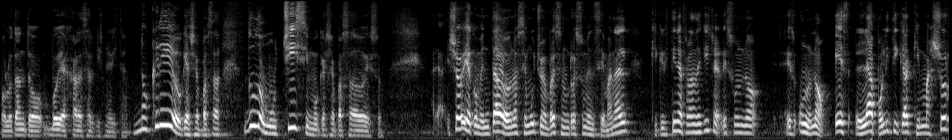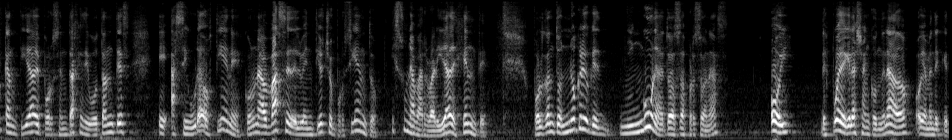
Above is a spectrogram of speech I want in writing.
por lo tanto voy a dejar de ser kirchnerista. No creo que haya pasado, dudo muchísimo que haya pasado eso. Yo había comentado no hace mucho, me parece en un resumen semanal, que Cristina Fernández Kirchner es uno, es uno no, es la política que mayor cantidad de porcentajes de votantes eh, asegurados tiene, con una base del 28%. Es una barbaridad de gente. Por lo tanto, no creo que ninguna de todas esas personas hoy, después de que la hayan condenado, obviamente que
